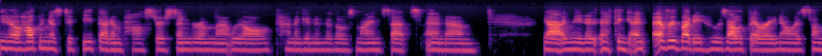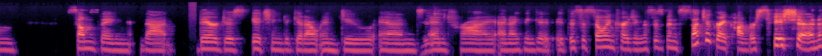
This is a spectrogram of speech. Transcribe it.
you know, helping us defeat that imposter syndrome that we all kind of get into those mindsets. And um, yeah, I mean, I, I think everybody who's out there right now has some something that they're just itching to get out and do and yes. and try. And i think it, it, this is so encouraging. This has been such a great conversation.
